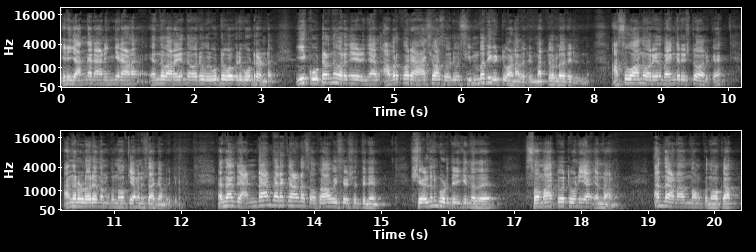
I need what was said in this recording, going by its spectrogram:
എനിക്ക് അങ്ങനെയാണ് ഇങ്ങനെയാണ് എന്ന് പറയുന്ന ഒരു കൂട്ടർ ഒരു കൂട്ടരുണ്ട്. ഈ കൂട്ടർ എന്ന് പറഞ്ഞു കഴിഞ്ഞാൽ അവർക്കൊരാശ്വാസം ഒരു സിമ്പതി കിട്ടുവാണ് അവർ മറ്റുള്ളവരിൽ നിന്ന്. അസുഖമെന്ന് പറയുന്നത് ഭയങ്കര ഇഷ്ടമാണ് അവർക്ക്. അങ്ങനെയുള്ളവരെ നമുക്ക് നോക്കിയാൽ മനസ്സിലാക്കാൻ പറ്റും. എന്നാൽ രണ്ടാം തരക്കാരുടെ സ്വഭാവവിശേഷത്തിന് ഷെൽഡൻ കൊടുത്തിരിക്കുന്നത് സൊമാറ്റോട്ടോണിയ എന്നാണ്. എന്താണെന്ന് നമുക്ക് നോക്കാം.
